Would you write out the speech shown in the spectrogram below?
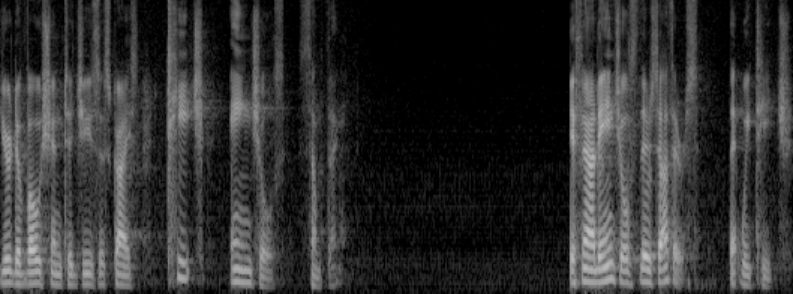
your devotion to Jesus Christ, teach angels something. If not angels, there's others that we teach.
